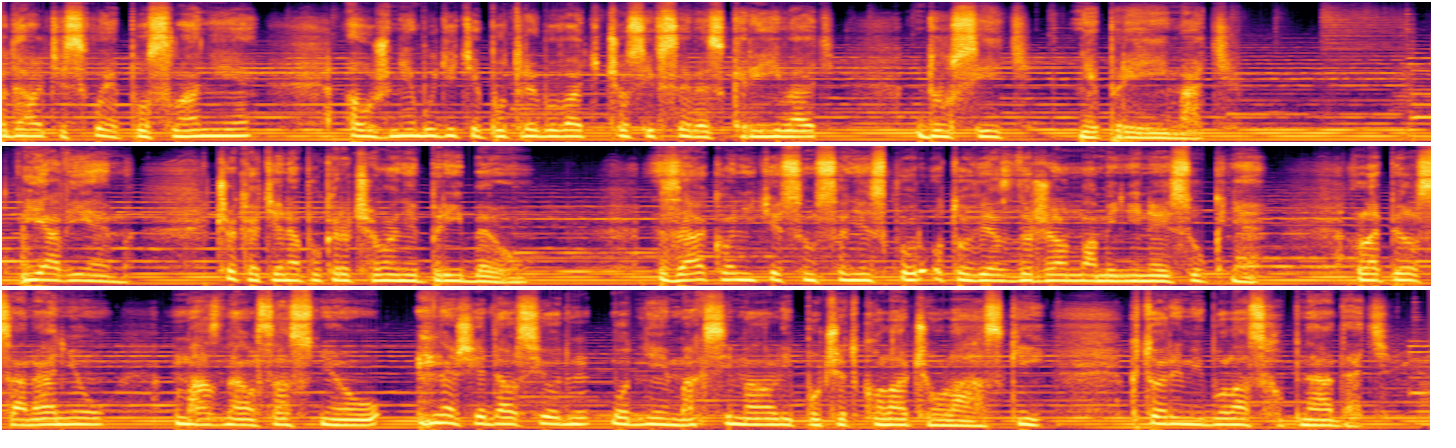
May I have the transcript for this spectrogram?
Odálte svoje poslanie a už nebudete potrebovať čo si v sebe skrývať, dusiť, neprijímať. Ja viem, čakáte na pokračovanie príbehu. Zákonite som sa neskôr o to viac držal mamininej sukne. Lepil sa na ňu, maznal sa s ňou, než jedal si od, od nej maximálny počet koláčov lásky, ktorý mi bola schopná dať.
